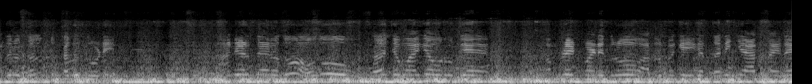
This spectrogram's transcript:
ಅದನ್ನು ಸ್ವಲ್ಪ ತೆಗೆದು ನೋಡಿ. ನಾನು ಹೇಳ್ತಾ ಇರೋದು ಅವರು ಸಹಜವಾಗಿ ಅವ್ರಿಗೆ ಕಂಪ್ಲೇಂಟ್ ಮಾಡಿದ್ರು. ಅದ್ರ ಬಗ್ಗೆ ಈಗ ತನಿಖೆ ಆಗ್ತಾ ಇದೆ,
